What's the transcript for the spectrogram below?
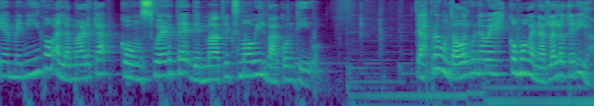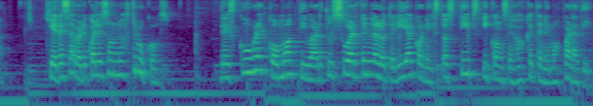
Bienvenido a la marca Con Suerte de Matrix Móvil va contigo. ¿Te has preguntado alguna vez cómo ganar la lotería? ¿Quieres saber cuáles son los trucos? Descubre cómo activar tu suerte en la lotería con estos tips y consejos que tenemos para ti.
